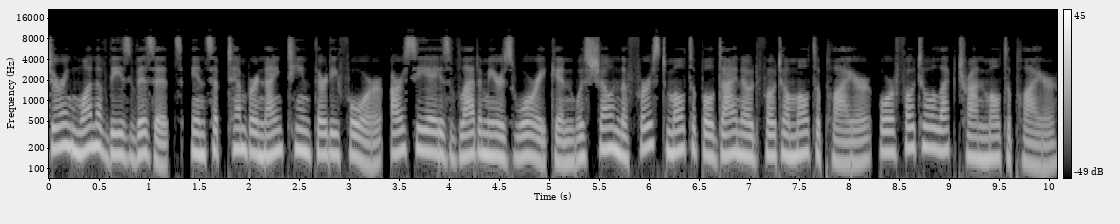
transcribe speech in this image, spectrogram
During one of these visits, in September 1934, RCA's Vladimir Zworykin was shown the first multiple dynode photomultiplier, or photoelectron multiplier.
